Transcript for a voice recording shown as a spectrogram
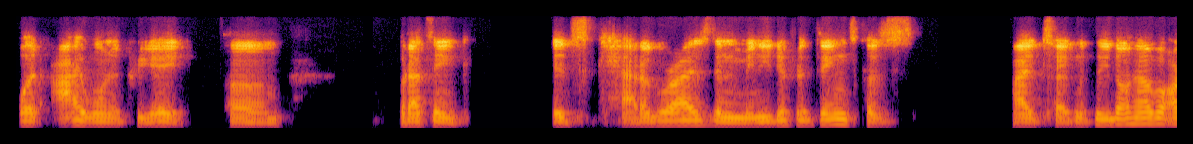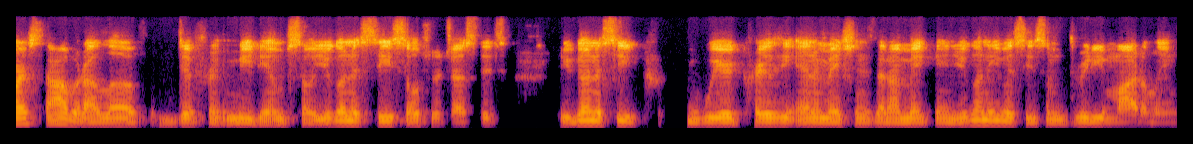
what I want to create. Um, but I think it's categorized in many different things because I technically don't have an art style, but I love different mediums. So you're going to see social justice. You're going to see weird, crazy animations that I'm making. You're going to even see some 3D modeling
